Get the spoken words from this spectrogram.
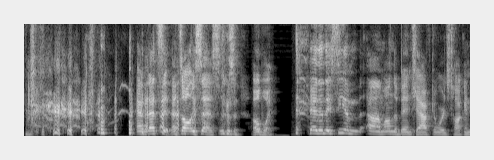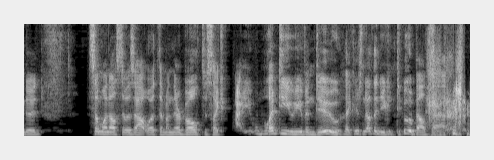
and that's it. That's all he says. oh boy. And then they see him um, on the bench afterwards talking to someone else that was out with them, and they're both just like, I, "What do you even do? Like, there's nothing you can do about that."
